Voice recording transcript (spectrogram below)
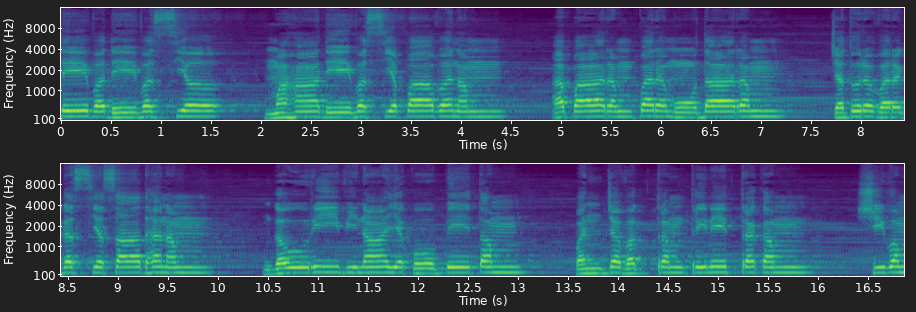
देवदेवस्य महादेवस्य पावनम् अपारं परमोदारं चतुर्वर्गस्य साधनं गौरीविनायकोपेतं पञ्चवक्त्रं त्रिनेत्रकं शिवं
